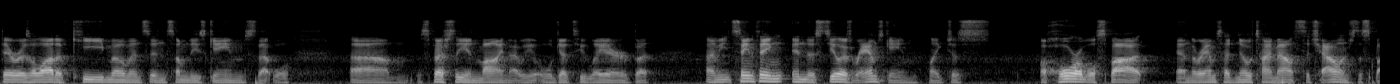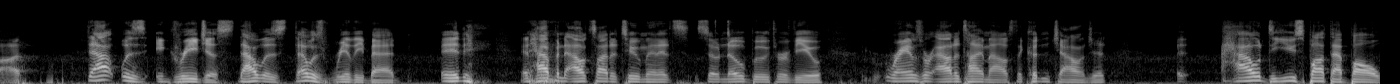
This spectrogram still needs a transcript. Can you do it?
there was a lot of key moments in some of these games that will, um, especially in mine that we will get to later. But I mean, same thing in the Steelers Rams game. Like just a horrible spot, and the Rams had no timeouts to challenge the spot. that was egregious. That was that was really bad. It it happened outside of two minutes, so no booth review. Rams were out of timeouts. They couldn't challenge it. Uh, How do you spot that ball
